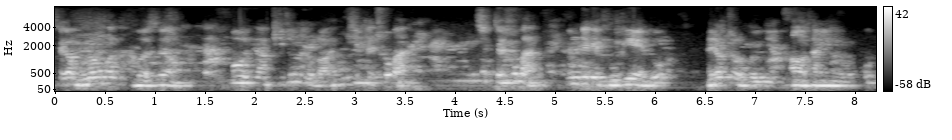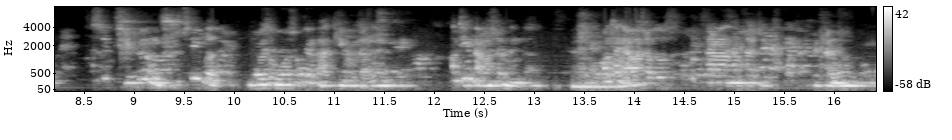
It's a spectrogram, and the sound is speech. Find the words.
제가 물어본 건 그거였어요. 뭐 그냥 기준으로 막 20대 초반 10대 후반 분들이 보기에도 매력적으로 보이냐 어 당연히 그렇고 사실 지금 굳이 뭐 여기서 뭐 소개를 받기보다는 컨텐츠 나가셔도 된다. 컨텐츠 나가셔도 사랑하는 그렇게 하려는 거고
